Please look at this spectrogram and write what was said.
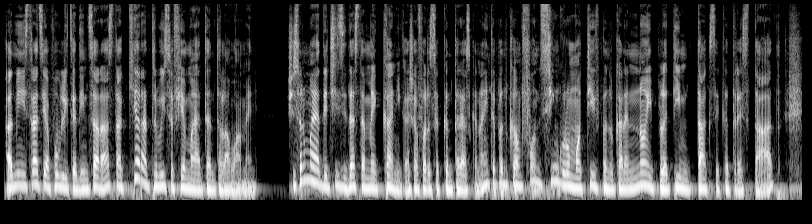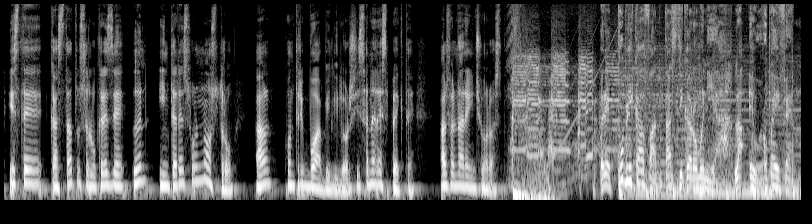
administrația publică din țara asta chiar ar trebui să fie mai atentă la oameni și să nu mai ia decizii de-astea mecanice, așa, fără să cântărească înainte, pentru că, în fond, singurul motiv pentru care noi plătim taxe către stat este ca statul să lucreze în interesul nostru, al contribuabililor și să ne respecte. Altfel n-are niciun rost. Republica Fantastică România la Europa FM.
